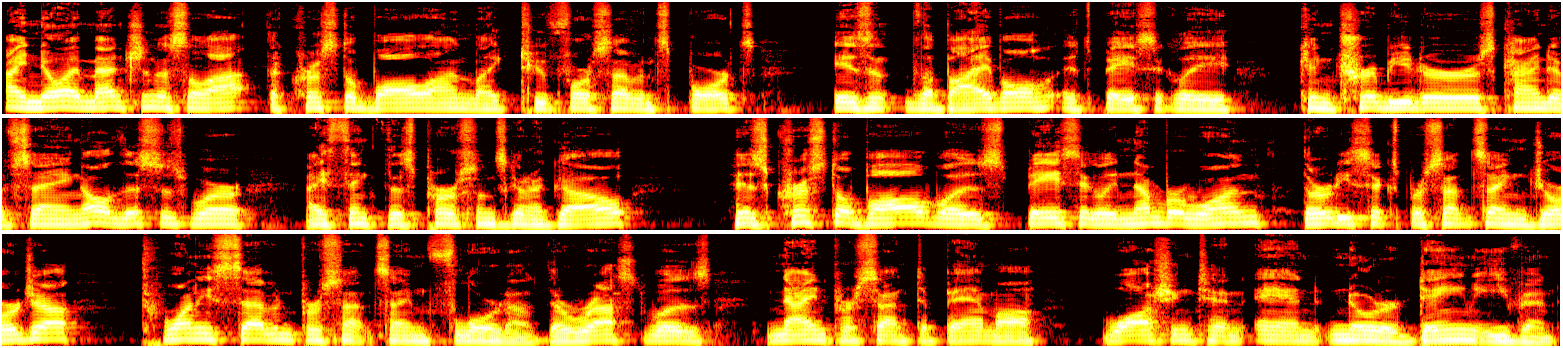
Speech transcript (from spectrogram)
I know I mentioned this a lot. The crystal ball on like two four seven Sports isn't the Bible. It's basically contributors kind of saying, "Oh, this is where I think this person's going to go." His crystal ball was basically number one, 36% saying Georgia, 27% saying Florida. The rest was 9% to Bama, Washington, and Notre Dame, even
